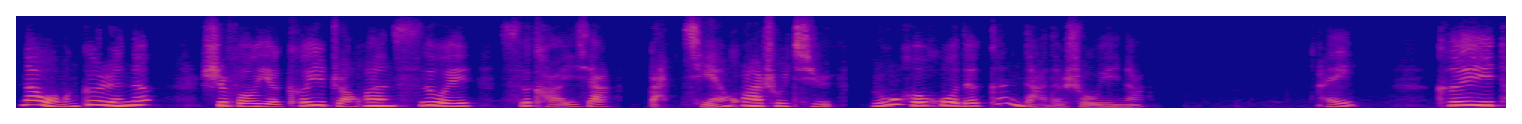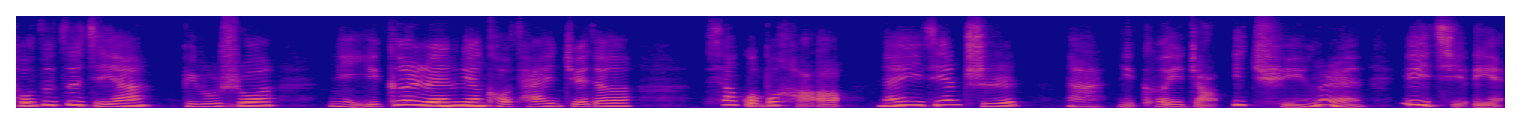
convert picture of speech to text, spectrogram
那我们个人呢，是否也可以转换思维，思考一下，把钱花出去，如何获得更大的收益呢？哎，可以投资自己呀，比如说。你一个人练口才觉得效果不好，难以坚持，那你可以找一群人一起练，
